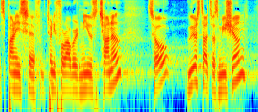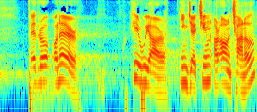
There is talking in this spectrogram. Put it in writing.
Spanish 24-hour uh, news channel. So we'll start transmission. Pedro on air. Here we are, injecting our own channel.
